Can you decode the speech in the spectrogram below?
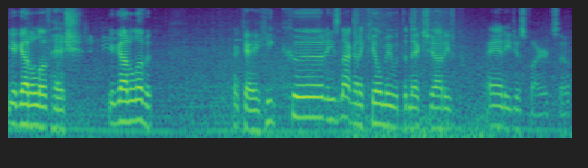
You gotta love HESH. You gotta love it. Okay, he could. He's not gonna kill me with the next shot. He's and he just fired. So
